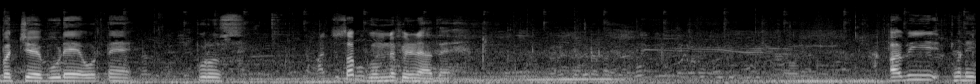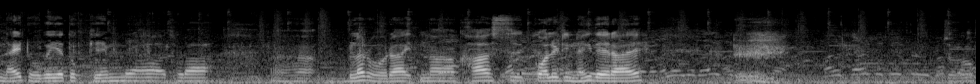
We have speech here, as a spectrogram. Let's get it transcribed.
बच्चे, बूढ़े, औरतें, पुरुष, सब घूमने फिरने आते हैं। अभी थोड़ी नाइट हो गई है तो कैमरा थोड़ा ब्लर हो रहा है, इतना ख़ास क्वालिटी नहीं दे रहा है। चलो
